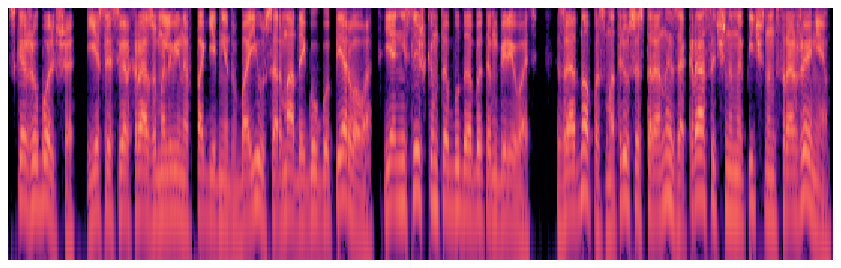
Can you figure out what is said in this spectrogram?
Скажу больше, если сверхразум Эльвинов погибнет в бою с армадой Гугу Первого, я не слишком-то буду об этом горевать. Заодно посмотрю со стороны за красочным эпичным сражением,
